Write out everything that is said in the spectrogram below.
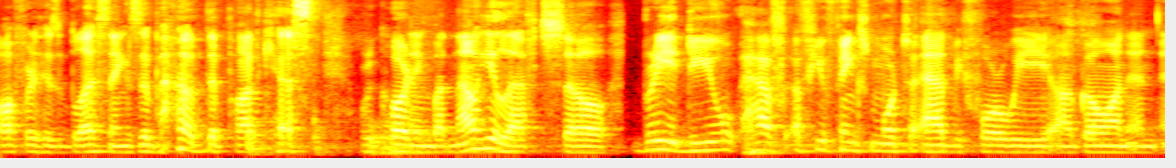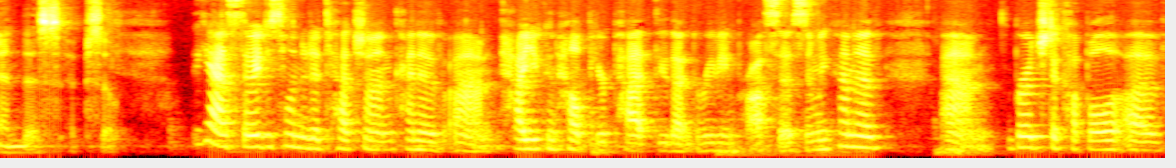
offered his blessings about the podcast recording, but now he left. So, Bree, do you have a few things more to add before we uh, go on and end this episode? yeah, so I just wanted to touch on kind of um, how you can help your pet through that grieving process. And we kind of um, broached a couple of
